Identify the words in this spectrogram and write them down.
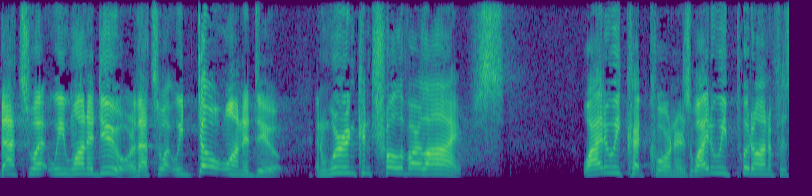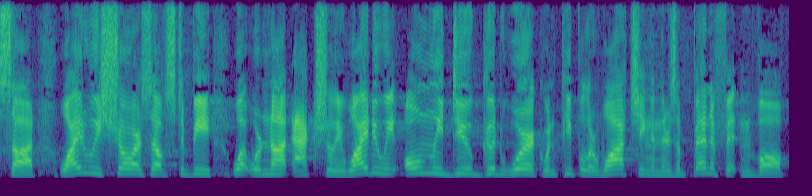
that's what we want to do or that's what we don't want to do. And we're in control of our lives. Why do we cut corners? Why do we put on a facade? Why do we show ourselves to be what we're not actually? Why do we only do good work when people are watching and there's a benefit involved?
